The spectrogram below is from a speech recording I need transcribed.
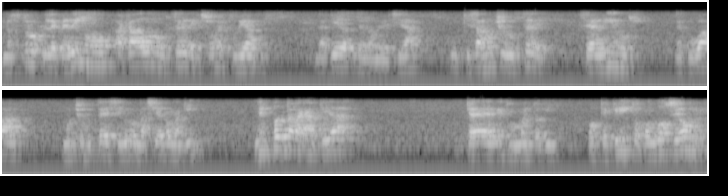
Nosotros le pedimos a cada uno de ustedes que son estudiantes de aquí de la universidad, quizás muchos de ustedes sean hijos de cubanos, muchos de ustedes seguro nacieron aquí, no importa la cantidad que haya en este momento aquí, porque Cristo con 12 hombres,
